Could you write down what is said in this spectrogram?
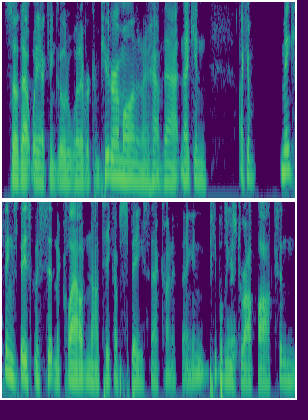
so that way i can go to whatever computer i'm on and i have that and i can i can make things basically sit in the cloud and not take up space that kind of thing and people use dropbox and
